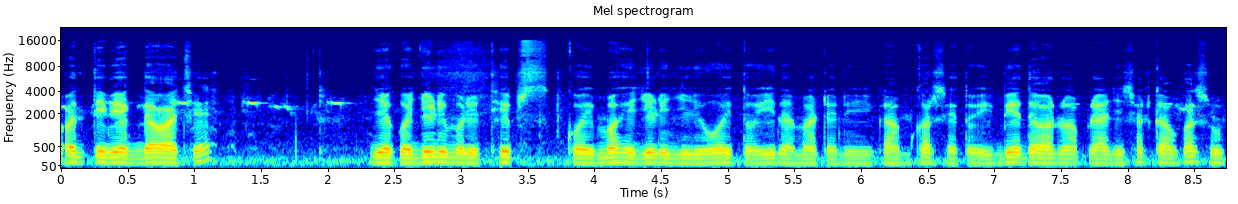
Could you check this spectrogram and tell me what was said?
અંતિમ એક દવા છે, જે કોઈ ઝીણી મળી થીપ્સ કોઈ મહી ઝીણી ઝીણી હોય તો એના માટેની કામ કરશે. તો એ બે દવાનો આપણે આજે છંટકાવ કરશું.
